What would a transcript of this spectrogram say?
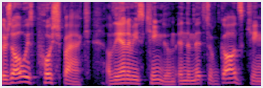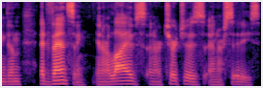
There's always pushback of the enemy's kingdom in the midst of God's kingdom advancing in our lives and our churches and our cities.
